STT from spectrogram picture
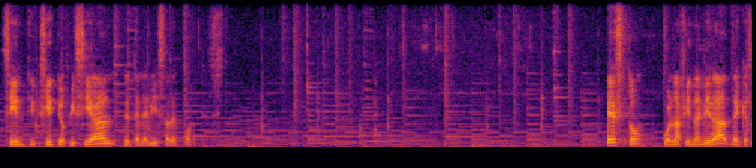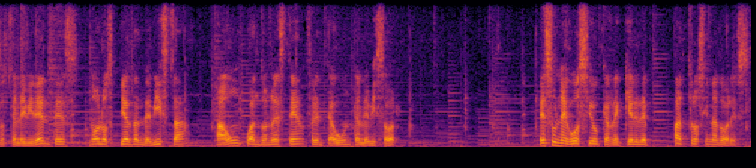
Sitio oficial de Televisa Deportes. Esto con la finalidad de que sus televidentes no los pierdan de vista aun cuando no estén frente a un televisor es un negocio que requiere de patrocinadores,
